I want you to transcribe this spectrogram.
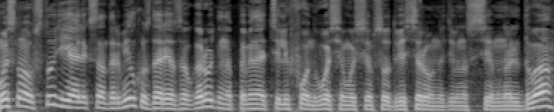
Мы снова в студии. Я Александр Милкус, Дарья Завгороднина. Напоминаю, телефон 8 800 200 ровно 9702.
